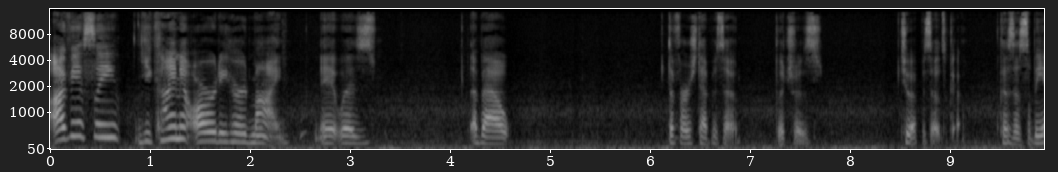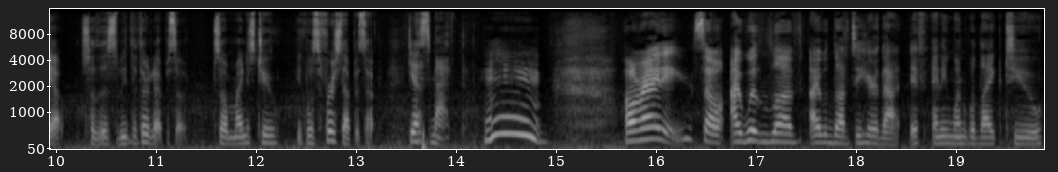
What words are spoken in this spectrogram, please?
Obviously, you kind of already heard mine. It was about the first episode, which was two episodes ago, because this will be out. So this will be the third episode. So minus two equals the first episode. Yes, math. Mm. Alrighty. So I would love I would love to hear that. If anyone would like to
